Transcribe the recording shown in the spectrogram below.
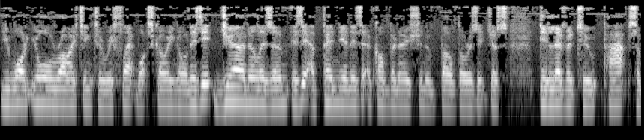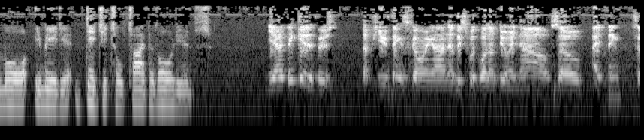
you want your writing to reflect what's going on? Is it journalism? Is it opinion? Is it a combination of both? Or is it just delivered to perhaps a more immediate digital type of audience? Yeah, I think it, there's a few things going on, at least with what I'm doing now. So I think to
